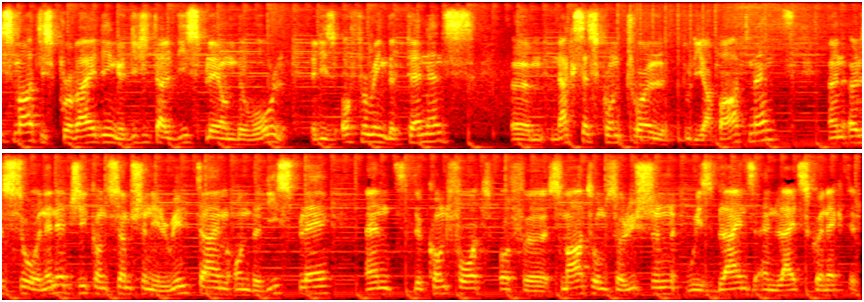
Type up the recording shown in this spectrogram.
eSmart is providing a digital display on the wall that is offering the tenants um, an access control to the apartment and also an energy consumption in real time on the display and the comfort of a smart home solution with blinds and lights connected.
